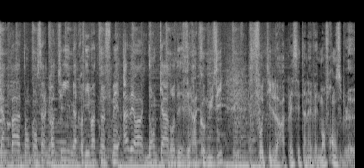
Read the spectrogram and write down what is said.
Carpath en concert gratuit mercredi 29 mai à Vérac dans le cadre des Veraco Musi. Faut-il le rappeler, c'est un événement France Bleu.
